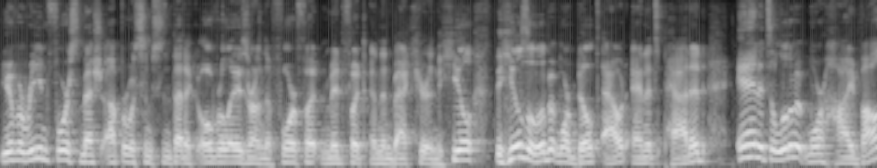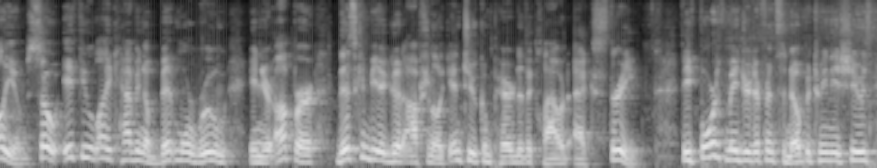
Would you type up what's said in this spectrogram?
you have a reinforced mesh upper with some synthetic overlays around the forefoot, midfoot, and then back here in the heel. The heel's a little bit more built out and it's padded, and it's a little bit more high volume. So if you like having a bit more room in your upper, this can be a good option to look into compared to the Cloud X3. The fourth major difference to note between these shoes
